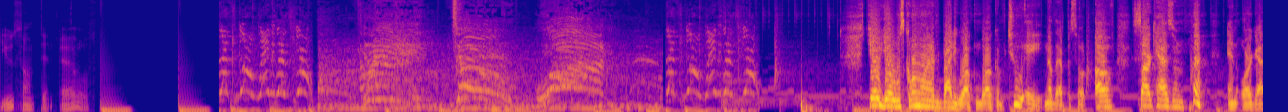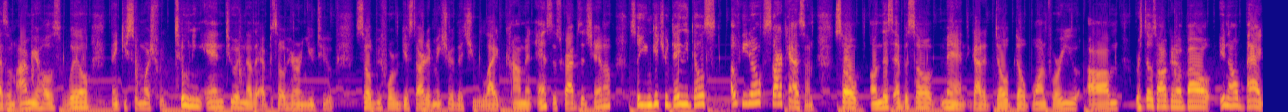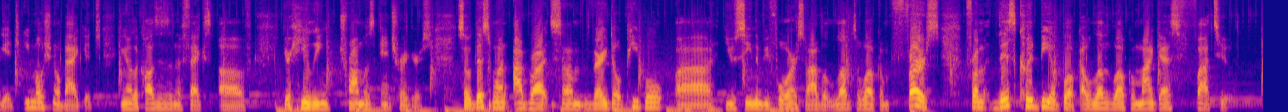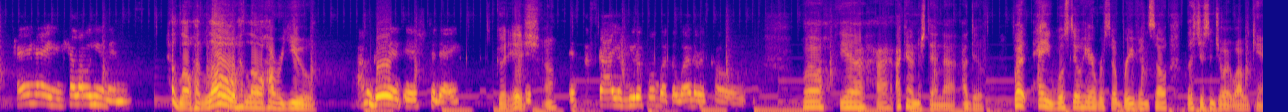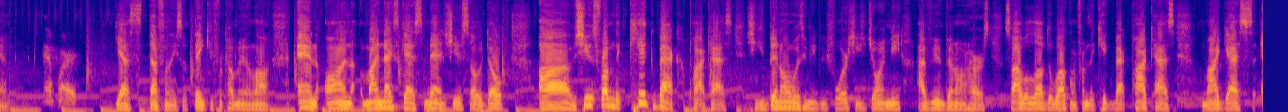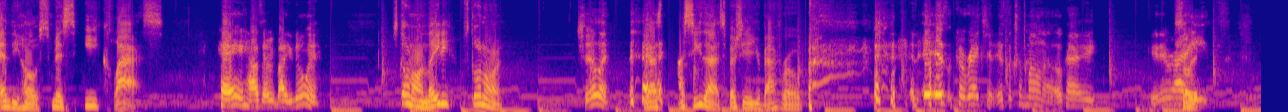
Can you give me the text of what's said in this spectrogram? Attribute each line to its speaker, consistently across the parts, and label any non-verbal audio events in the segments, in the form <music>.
Speaker 1: You something else.
Speaker 2: Let's go, baby, let's go!
Speaker 3: Three,
Speaker 4: Yo, yo, what's going on, everybody? Welcome, welcome to a, another episode of Sarcasm <laughs> and Orgasm. I'm your host, Will. Thank you so much for tuning in to another episode here on YouTube. So, before we get started, make sure that you like, comment, and subscribe to the channel so you can get your daily dose of, you know, sarcasm. So, on this episode, man, got a dope, dope one for you. Um, we're still talking about, you know, baggage, emotional baggage, you know, the causes and effects of your healing traumas and triggers. So this one, I brought some very dope people. Uh, you've seen them before, so I would love to welcome first from This Could Be a Book. I would love to welcome my guest Fatu.
Speaker 5: Hey, hey, hello, humans.
Speaker 4: Hello, hello, hello. How are you?
Speaker 5: I'm good-ish today.
Speaker 4: Good-ish. Oh,
Speaker 5: It's the sky is beautiful, but the weather is cold.
Speaker 4: well, yeah, I, I can understand that. I do. But hey, we're still here. We're still breathing. So let's just enjoy it while we can.
Speaker 5: That part.
Speaker 4: Yes, definitely. So thank you for coming along. And on my next guest, man, she is so dope. Uh, she is from the Kickback podcast. She's been on with me before. She's joined me. I've even been on hers. So I would love to welcome from the Kickback podcast my guest and the host, Miss E Class.
Speaker 6: Hey, how's everybody doing?
Speaker 4: What's going on, lady? What's going on?
Speaker 6: Chilling.
Speaker 4: Yes, <laughs> I see that, especially in your bathrobe. <laughs>
Speaker 6: and it is a correction. It's a kimono, okay? Get it
Speaker 4: So
Speaker 6: right.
